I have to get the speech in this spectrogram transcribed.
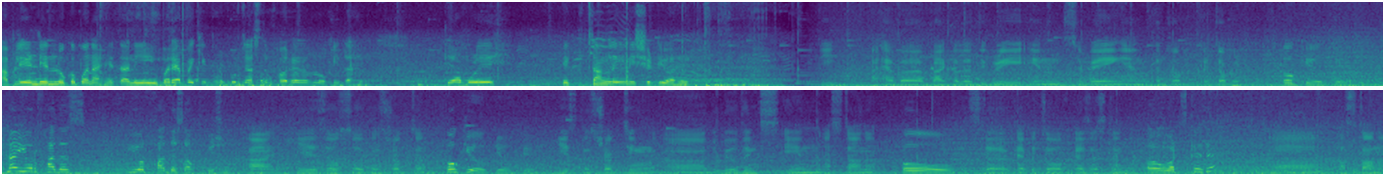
आपले इंडियन लोक पण आहेत आणि बऱ्यापैकी भरपूर जास्त फॉरेनर लोक इथं आहेत. त्यामुळे एक चांगलं इनिशिएटिव्ह आहे. I have a bachelor degree in surveying and. Okay okay ना your father's your father's occupation? Ah, he is also a constructor. Okay, okay, okay. He is constructing uh, the buildings in Astana. Oh. It's the capital of Kazakhstan. Oh, what's Kazakhstan? Uh, Astana.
